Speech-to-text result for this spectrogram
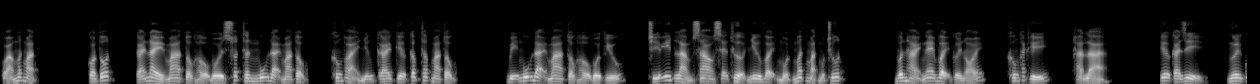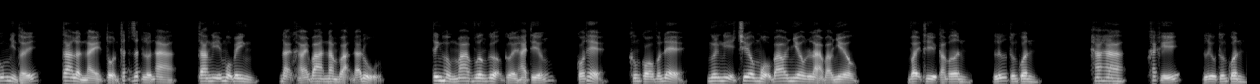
quá mất mặt. Còn tốt, cái này ma tộc hậu bối xuất thân ngũ đại ma tộc, không phải những cái kia cấp thấp ma tộc. Bị ngũ đại ma tộc hậu bối cứu chí ít làm sao sẽ thừa như vậy một mất mặt một chút. Vân hải nghe vậy cười nói, không k h á c h khí, hẳn là. Kia cái gì, ngươi cũng nhìn thấy, ta lần này tổn thất rất lớn à ta nghĩ mộ binh, đại khái ba năm vạn đã đủ. Tinh hồng ma vương gượng cười hai tiếng, có thể, không có vấn đề, ngươi nghĩ chiêu mộ bao nhiêu là bao nhiêu. Vậy thì cảm ơn, lữ tướng quân. Ha ha, khách khí lưu tướng quân.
